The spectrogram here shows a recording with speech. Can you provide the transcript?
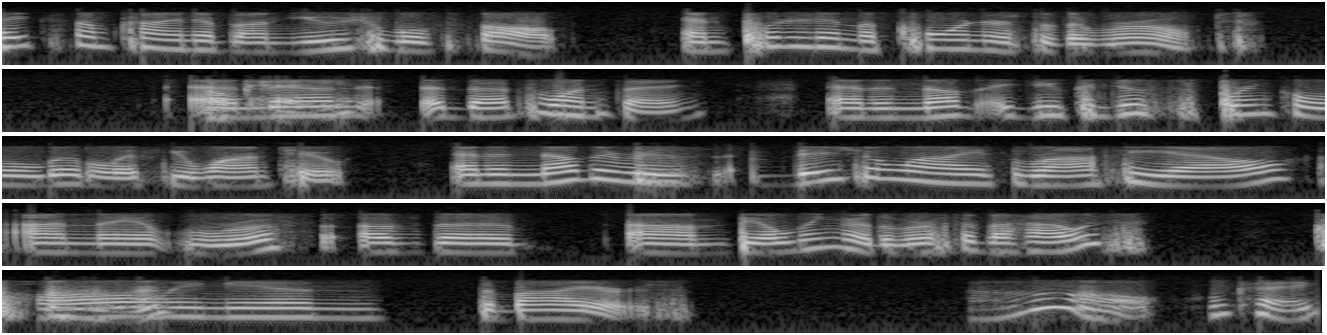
Take some kind of unusual salt and put it in the corners of the rooms. And Okay. then uh, that's one thing. And another, you can just sprinkle a little if you want to. And another is visualize Raphael on the roof of the um, building or the roof of the house, calling in the buyers. Oh, okay.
